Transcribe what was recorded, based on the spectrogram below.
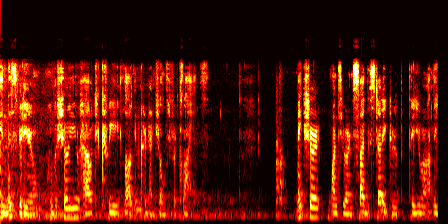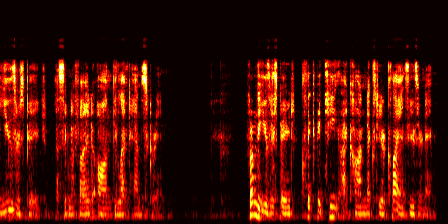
In this video, we will show you how to create login credentials for clients. Make sure once you are inside the study group that you are on the users page as signified on the left-hand screen. From the users page, click the key icon next to your client's username.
